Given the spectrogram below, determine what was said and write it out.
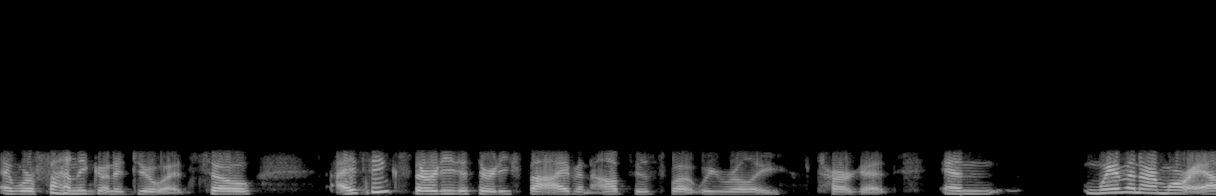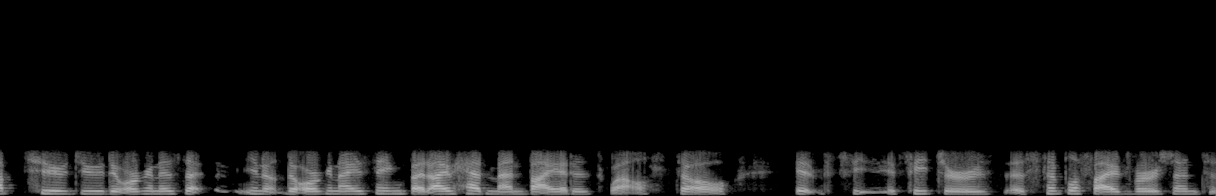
and we're finally going to do it. So I think 30 to 35 and up is what we really target. And women are more apt to do the organize you know the organizing, but I've had men buy it as well. So it it features a simplified version to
